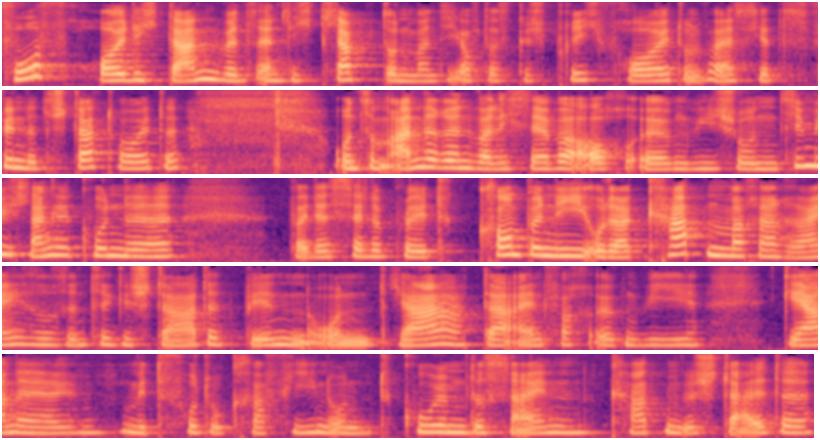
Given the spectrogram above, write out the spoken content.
vorfreudig dann, wenn es endlich klappt und man sich auf das Gespräch freut und weiß, jetzt findet es statt heute. Und zum anderen, weil ich selber auch irgendwie schon ziemlich lange Kunde bei der Celebrate Company oder Kartenmacherei, so sind sie gestartet bin und ja, da einfach irgendwie gerne mit Fotografien und coolem Design Karten gestalte.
